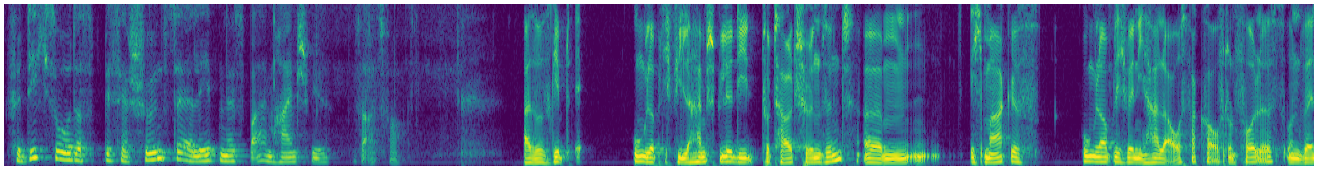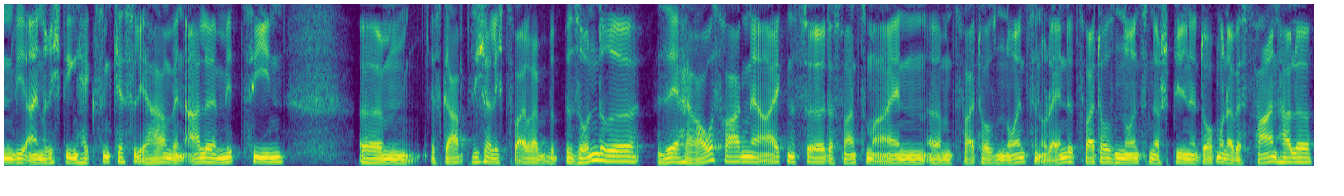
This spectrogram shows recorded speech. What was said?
für dich so das bisher schönste Erlebnis bei einem Heimspiel des ASV? Also es gibt unglaublich viele Heimspiele, die total schön sind. Ähm, ich mag es unglaublich, wenn die Halle ausverkauft und voll ist und wenn wir einen richtigen Hexenkessel hier haben, wenn alle mitziehen. Ähm, es gab sicherlich zwei, drei besondere, sehr herausragende Ereignisse. Das waren zum einen 2019 ähm, oder Ende 2019 das Spiel in der Dortmunder Westfalenhalle,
